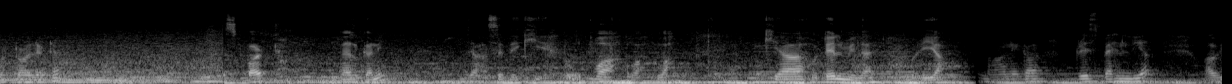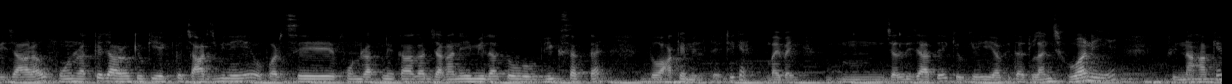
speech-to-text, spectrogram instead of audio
और टॉयलेट है। स्पर्ट बैल्कनी जहाँ से देखिए। वाह वाह वाह। क्या होटल मिला है। बढ़िया। नहाने का ड्रेस पहन लिया। अभी जा रहा हूँ। फ़ोन रख के जा रहा हूँ, क्योंकि एक तो चार्ज भी नहीं है। ऊपर से फ़ोन रखने का अगर जगह नहीं मिला तो भीग सकता है। तो आके मिलते हैं, ठीक है? बाय बाय जल्दी जाते हैं क्योंकि अभी तक लंच हुआ नहीं है। फिर नहा के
